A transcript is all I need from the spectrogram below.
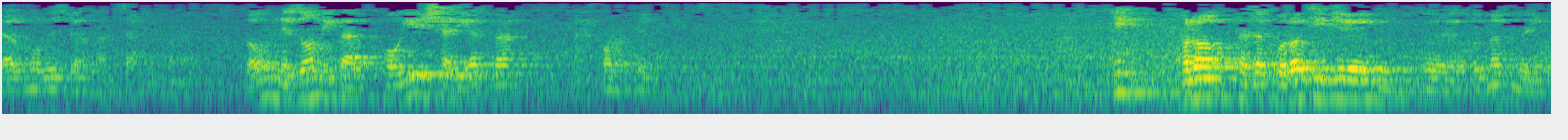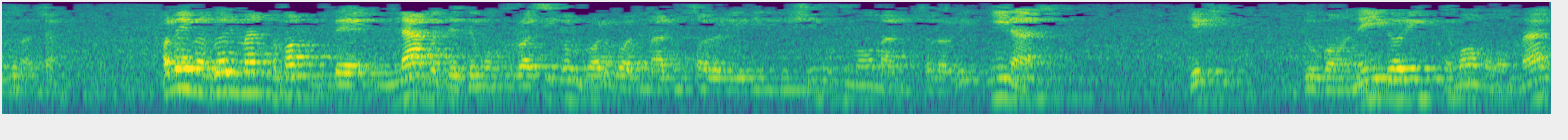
در موردش دارن مطرح می‌کنن و اون نظامی بر پایه شریعت و احکام فقهی این حالا تذکراتی که خدمتتون در موضوع حالا این مقداری من می‌خوام به نقد دموکراسی چون وارد وارد مردم سالاری دینی میشیم گفتیم ما مردم سالاری این است. یک دوگانه ای داریم امام و امت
